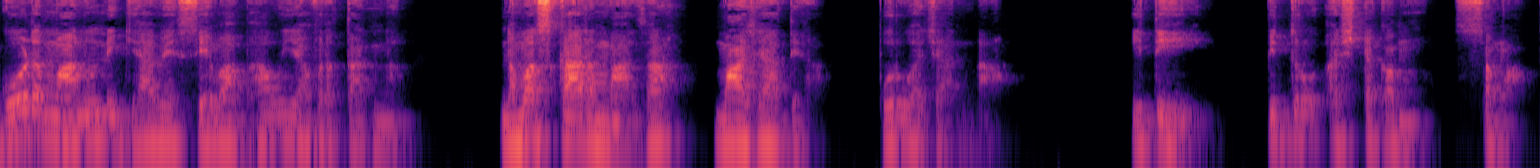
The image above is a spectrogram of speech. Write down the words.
गोड मानून घ्यावे सेवाभाव या व्रतांना. नमस्कार माझा माझ्या त्या पूर्वजांना. इति पितृ अष्टकम समाप्त.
